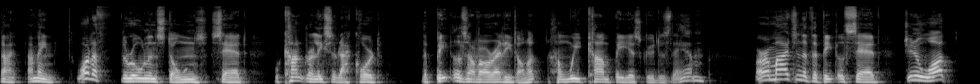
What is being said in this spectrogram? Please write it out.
Now, I mean, what if the Rolling Stones said, we can't release a record, the Beatles have already done it, and we can't be as good as them? Or imagine if the Beatles said, do you know what?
